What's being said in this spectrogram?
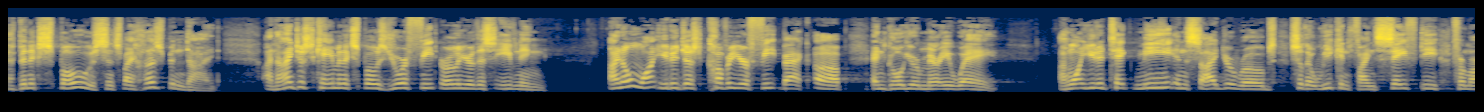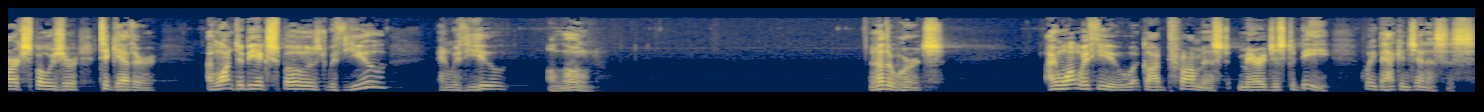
I've been exposed since my husband died. And I just came and exposed your feet earlier this evening. I don't want you to just cover your feet back up and go your merry way. I want you to take me inside your robes so that we can find safety from our exposure together. I want to be exposed with you and with you alone. In other words, I want with you what God promised marriages to be way back in Genesis.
